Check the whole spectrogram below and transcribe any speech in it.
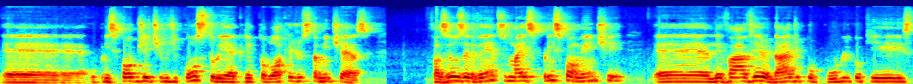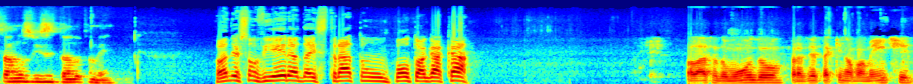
é, o principal objetivo de construir a CryptoBlock é justamente essa: fazer os eventos, mas principalmente é, levar a verdade para o público que está nos visitando também. Anderson Vieira, da Stratum.hk. Olá, todo mundo. Prazer estar aqui novamente.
